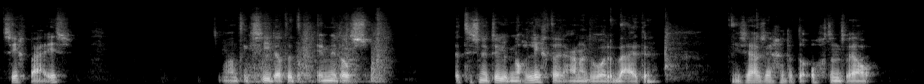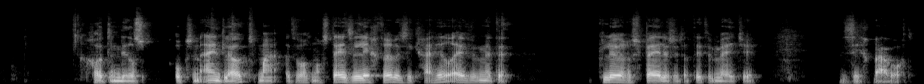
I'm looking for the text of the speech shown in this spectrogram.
zichtbaar is. Want ik zie dat het inmiddels. Het is natuurlijk nog lichter aan het worden buiten. Je zou zeggen dat de ochtend wel grotendeels op zijn eind loopt. Maar het wordt nog steeds lichter. Dus ik ga heel even met de kleuren spelen zodat dit een beetje zichtbaar wordt.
